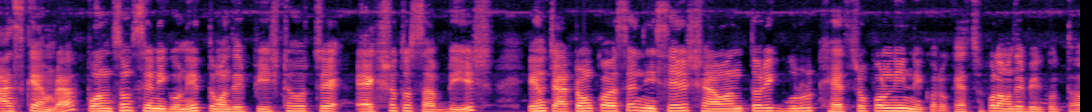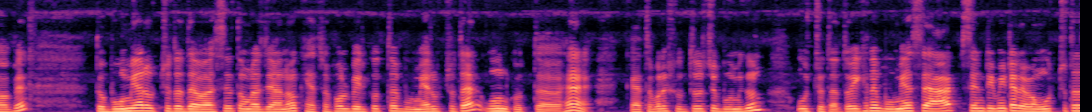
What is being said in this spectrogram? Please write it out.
আজকে আমরা পঞ্চম শ্রেণি গণিত, তোমাদের পৃষ্ঠা হচ্ছে একশত ছাব্বিশ। এখানে চারটা অঙ্ক আছে, নিচের সামান্তরিকগুলোর ক্ষেত্রফল নির্ণয় করো। ক্ষেত্রফল আমাদের বের করতে হবে। তো ভূমি আর উচ্চতা দেওয়া আছে, তোমরা জানো, ক্ষেত্রফল বের করতে হয় ভূমি আর উচ্চতা গুণ করতে হবে হ্যাঁ? ক্ষেত্রফলের সূত্র হচ্ছে ভূমিগুণ উচ্চতা। তো এখানে ভূমি আছে আট সেন্টিমিটার এবং উচ্চতা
